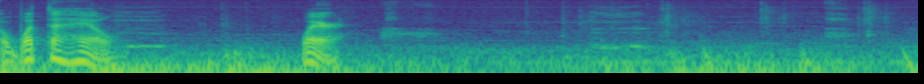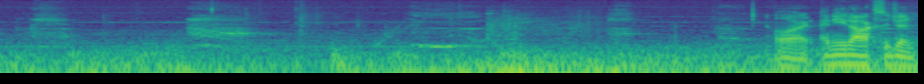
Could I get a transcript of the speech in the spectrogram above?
Oh, what the hell? Where? Alright, I need oxygen.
